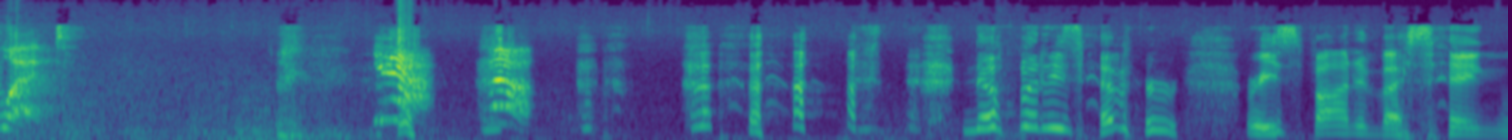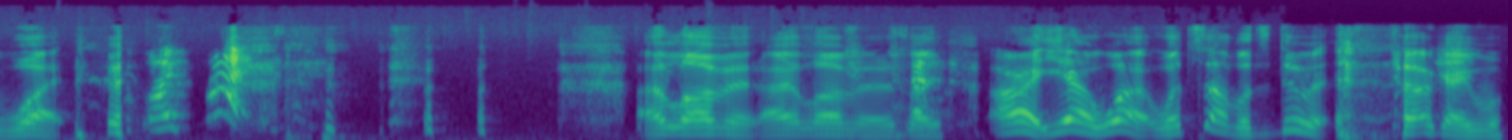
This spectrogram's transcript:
What? yeah, no. Nobody's ever responded by saying what. like what? I love it. I love it. It's like, all right, yeah, what? What's up? Let's do it. okay, well,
